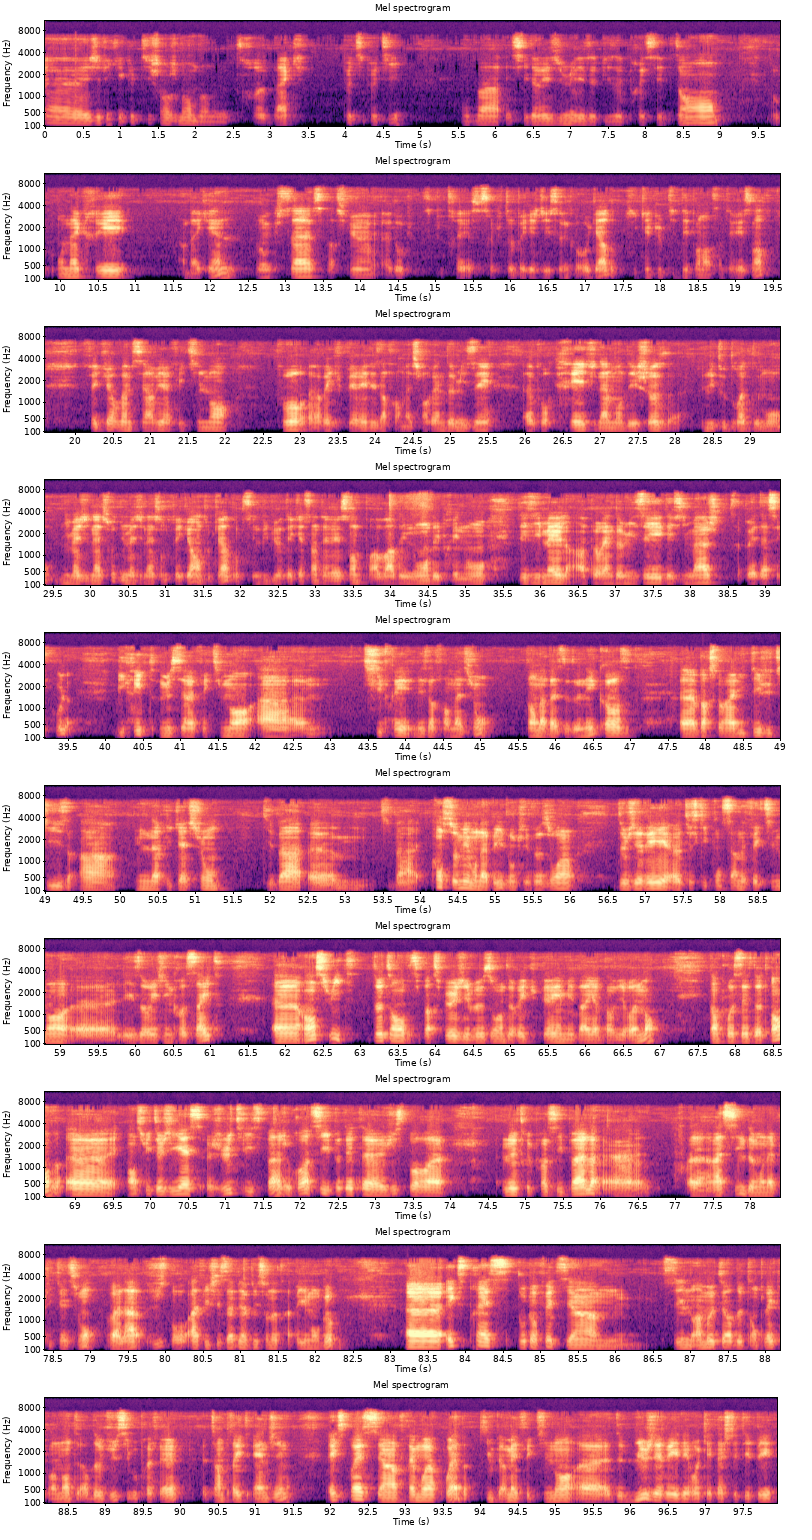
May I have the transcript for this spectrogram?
Euh, j'ai fait quelques petits changements dans notre bac, petit petit. On va essayer de résumer les épisodes précédents. Donc, on a créé un backend. Donc ça, c'est parce que euh, donc ce serait plutôt le package JSON qu'on regarde. J'ai quelques petites dépendances intéressantes. Faker va me servir effectivement pour euh, récupérer des informations randomisées pour créer finalement des choses venues toutes droites de mon imagination, d'imagination de Faker en tout cas. Donc c'est une bibliothèque assez intéressante pour avoir des noms, des prénoms, des emails un peu randomisés, des images. Ça peut être assez cool. Bcrypt me sert effectivement à euh, chiffrer mes informations dans ma base de données, Cause, euh, parce qu'en réalité, j'utilise une application qui va, euh, qui va consommer mon API, donc j'ai besoin de gérer tout ce qui concerne effectivement les origines cross-site. ensuite, d'autant, c'est parce que j'ai besoin de récupérer mes variables d'environnement dans process.env. Euh, ensuite, EJS, je l'utilise pas, je crois. Si, peut-être euh, juste pour euh, le truc principal, voilà, racine de mon application. Voilà, juste pour afficher ça. Bienvenue sur notre API Mongo. Express, donc en fait, c'est un, c'est un moteur de template ou un moteur de vue, si vous préférez, le template engine. Express, c'est un framework web qui me permet effectivement euh, de mieux gérer les requêtes HTTP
